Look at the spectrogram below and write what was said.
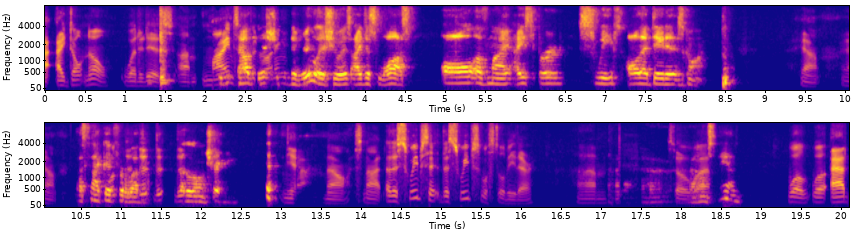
I, I don't know what it is. Um, mine's Now the issue, the real issue is I just lost all of my iceberg sweeps. All that data is gone. Yeah, yeah. That's not good for a Well, web, the- the- the- let alone trading. Yeah, no, it's not. The sweeps, the sweeps will still be there. Um, Uh, So, I uh, understand. we'll, we'll add,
